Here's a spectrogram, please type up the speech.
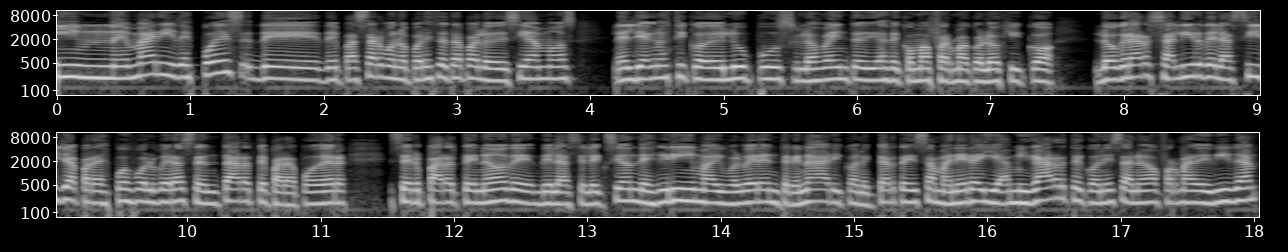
Y mm, Mari, después de, de, pasar, bueno, por esta etapa lo decíamos, el diagnóstico de lupus, los 20 días de coma farmacológico, lograr salir de la silla para después volver a sentarte para poder ser parte, ¿no? De, de la selección de esgrima y volver a entrenar y conectarte de esa manera y amigarte con esa nueva forma de vida.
